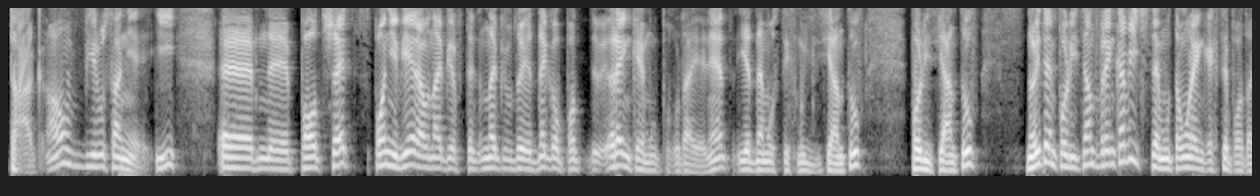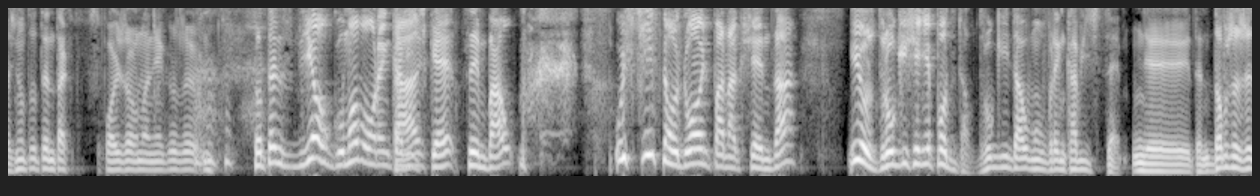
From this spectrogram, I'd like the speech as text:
Tak, a on wirusa nie. I e, e, podszedł, sponiewierał najpierw, te, najpierw do jednego, pod, rękę mu podaje, nie? Jednemu z tych milicjantów, policjantów. No i ten policjant w rękawiczce mu tą rękę chce podać. No to ten tak spojrzał na niego, że to ten zdjął gumową rękawiczkę, cymbał, uścisnął dłoń pana księdza i już drugi się nie poddał. Drugi dał mu w rękawiczce. E, ten, dobrze, że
